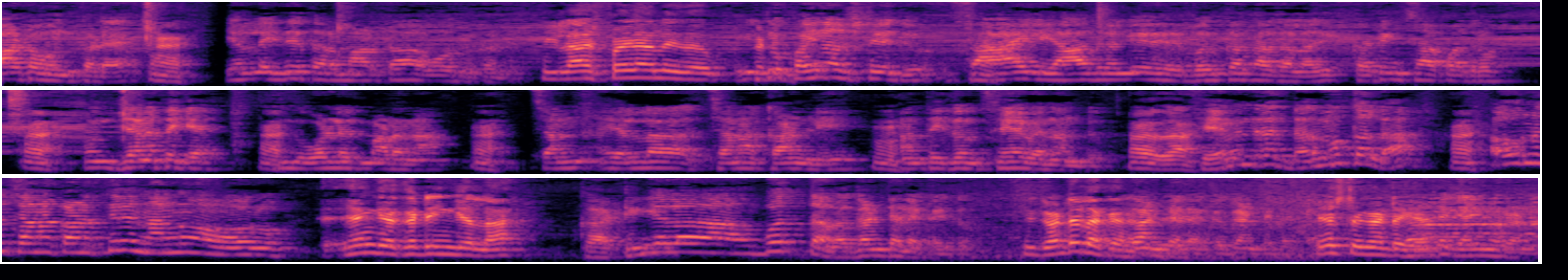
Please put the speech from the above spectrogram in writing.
ಆಟೋ ಒಂದ್ ಕಡೆ. ಎಲ್ಲ ಇದೇ ತರ ಮಾಡ್ತಾ ಹೋದ್ರು ಕಣ್ರಿ. ಈ ಲಾಸ್ಟ್ ಫೈನಲ್ ಇದು ಇದು ಫೈನಲ್ ಸ್ಟೇಜ್ ಸಾಯಿಲಿ ಯಾವ್ದ್ರಲ್ಲಿ ಬದುಕಕ್ಕಾಗಲ್ಲ. ಅದಕ್ಕೆ ಕಟಿಂಗ್ ಶಾಪ್ ಆದ್ರು. ಒಂದ್ ಜನತೆಗೆ ಒಂದು ಒಳ್ಳೇದ್ ಮಾಡೋಣ. ಚೆನ್ನ ಎಲ್ಲ ಚೆನ್ನಾಗ್ ಕಾಣ್ಲಿ ಅಂತ ಇದೊಂದು ಸೇವೆ ನಂದು. ಸೇವೆ ಅಂದ್ರೆ ಧರ್ಮಕ್ಕಲ್ಲ. ಅವ್ರನ್ನ ಚೆನ್ನಾಗ್ ಕಾಣಿಸ್ತೀವಿ ನಾನು ಅವರು ಹೆಂಗೆ ಕಟಿಂಗ್ ಎಲ್ಲ? ಕಟಿಂಗ್ ಎಲ್ಲ ಗೊತ್ತಲ್ಲ ಗಂಟೆ ಲೆಕ್ಕ ಇದು. ಈ ಗಂಟೆ ಲೆಕ್ಕ ಗಂಟೆ ಲೆಕ್ಕ ಗಂಟೆ ಲೆಕ್ಕ. ಎಷ್ಟು ಗಂಟೆಗೆ? ಗಂಟೆ ಐನೂರು ಅಣ್ಣ.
